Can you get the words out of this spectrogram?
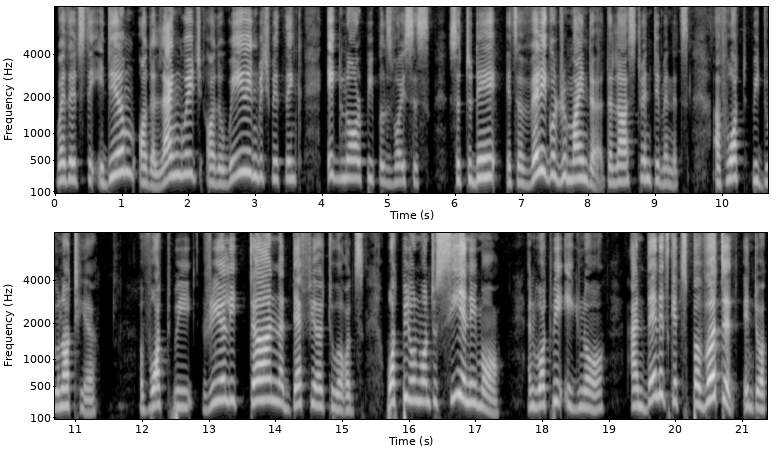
whether it's the idiom or the language or the way in which we think, ignore people's voices. So today, it's a very good reminder, the last 20 minutes, of what we do not hear, of what we really turn a deaf ear towards, what we don't want to see anymore, and what we ignore, and then it gets perverted into a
